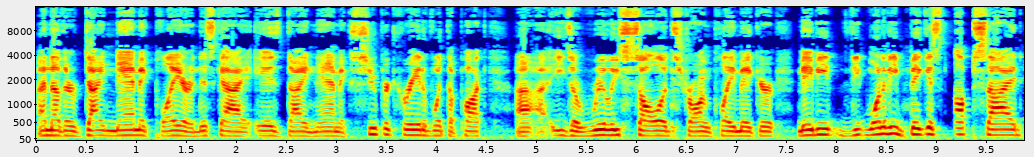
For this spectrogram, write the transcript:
another dynamic player. And this guy is dynamic, super creative with the puck. Uh, he's a really solid, strong playmaker. Maybe the, one of the biggest upside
